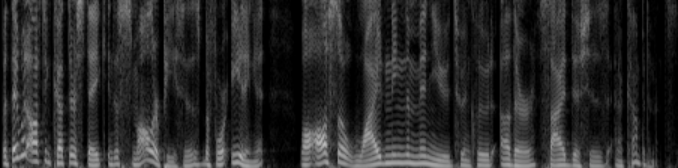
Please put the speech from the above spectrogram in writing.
but they would often cut their steak into smaller pieces before eating it, while also widening the menu to include other side dishes and accompaniments.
